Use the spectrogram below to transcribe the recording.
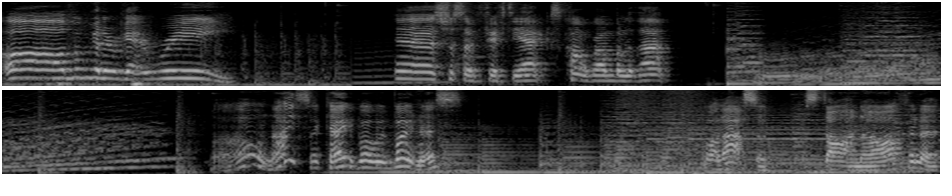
Oh, I'm going to get re. Yeah, it's just a 50x. Can't grumble at that. Oh, nice. Okay, well, with bonus. Well, that's a start and a half, isn't it?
